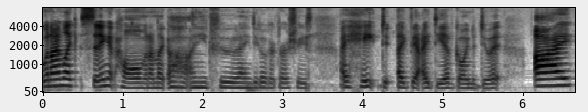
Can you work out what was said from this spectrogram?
when I'm like sitting at home and I'm like, oh, I need food, I need to go get groceries. I hate do- like the idea of going to do it. I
